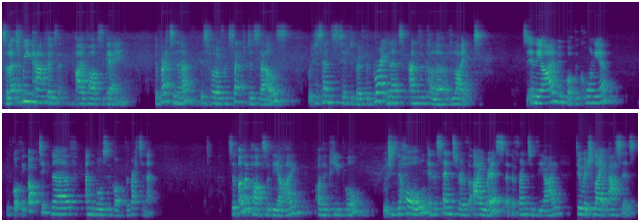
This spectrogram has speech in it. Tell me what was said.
So, let's recap those eye parts again. The retina is full of receptor cells which are sensitive to both the brightness and the colour of light. So in the eye, we've got the cornea, we've got the optic nerve, and we've also got the retina. Some other parts of the eye are the pupil, which is the hole in the centre of the iris at the front of the eye through which light passes.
